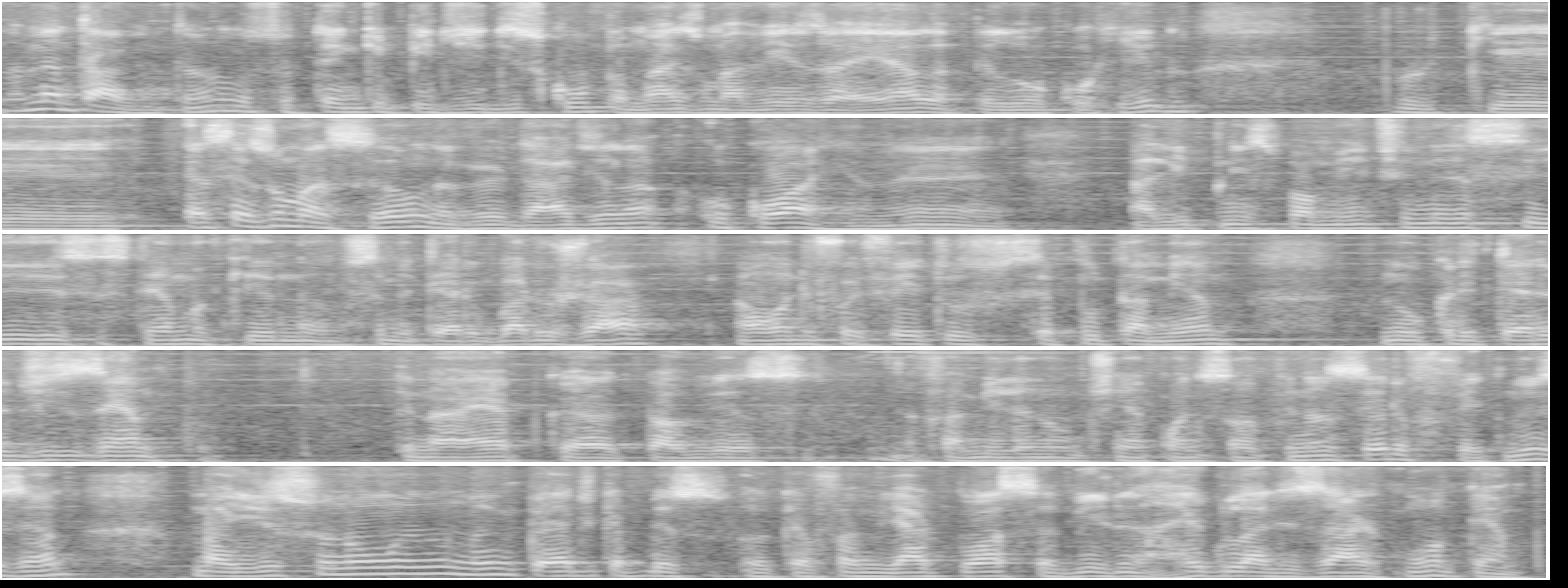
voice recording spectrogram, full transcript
lamentável. Então, eu tenho que pedir desculpa mais uma vez a ela pelo ocorrido, porque essa exumação, na verdade, ela ocorre, né? Ali principalmente nesse sistema aqui no cemitério Guarujá, aonde foi feito o sepultamento no critério de isento que na época talvez a família não tinha condição financeira, foi feito no isento, mas isso não, não impede que a pessoa, que a familiar possa vir regularizar com o tempo.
